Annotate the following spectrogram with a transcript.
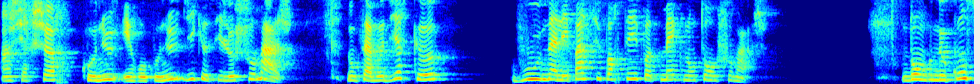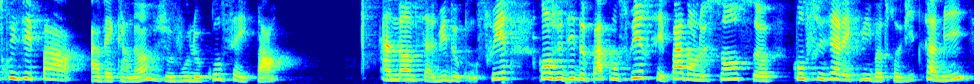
un chercheur connu et reconnu, dit que c'est le chômage. Donc ça veut dire que vous n'allez pas supporter votre mec longtemps au chômage. Donc ne construisez pas avec un homme, je vous le conseille pas. Un homme, c'est à lui de construire. Quand je dis de pas construire, c'est pas dans le sens euh, construisez avec lui votre vie de famille.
